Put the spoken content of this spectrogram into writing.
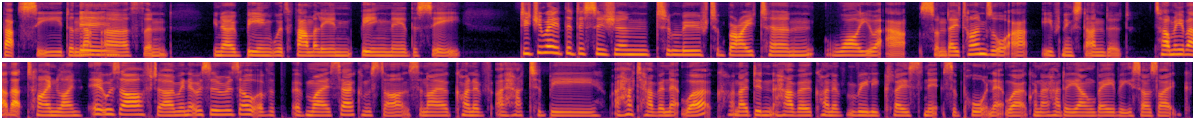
that seed and that mm. earth and, you know, being with family and being near the sea. Did you make the decision to move to Brighton while you were at Sunday Times or at Evening Standard? Tell me about that timeline. It was after. I mean, it was a result of of my circumstance, and I kind of I had to be I had to have a network, and I didn't have a kind of really close knit support network when I had a young baby. So I was like,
